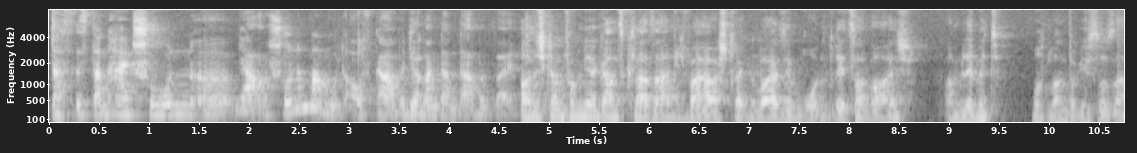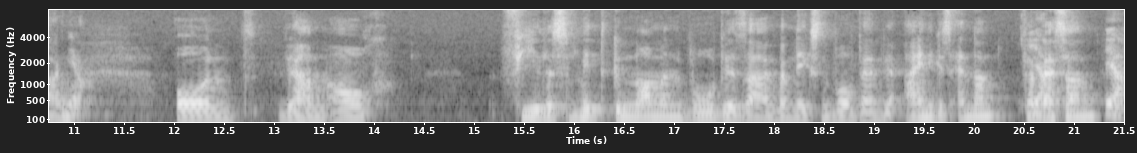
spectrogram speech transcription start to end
das ist dann halt schon, äh, ja, schon eine Mammutaufgabe, die ja. man dann da bewältigt. Also ich kann von mir ganz klar sagen, ich war ja streckenweise im roten Drehzahlbereich, am Limit, muss man wirklich so sagen. Ja. Und wir haben auch vieles mitgenommen, wo wir sagen, beim nächsten Wurf werden wir einiges ändern, verbessern. Ja.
